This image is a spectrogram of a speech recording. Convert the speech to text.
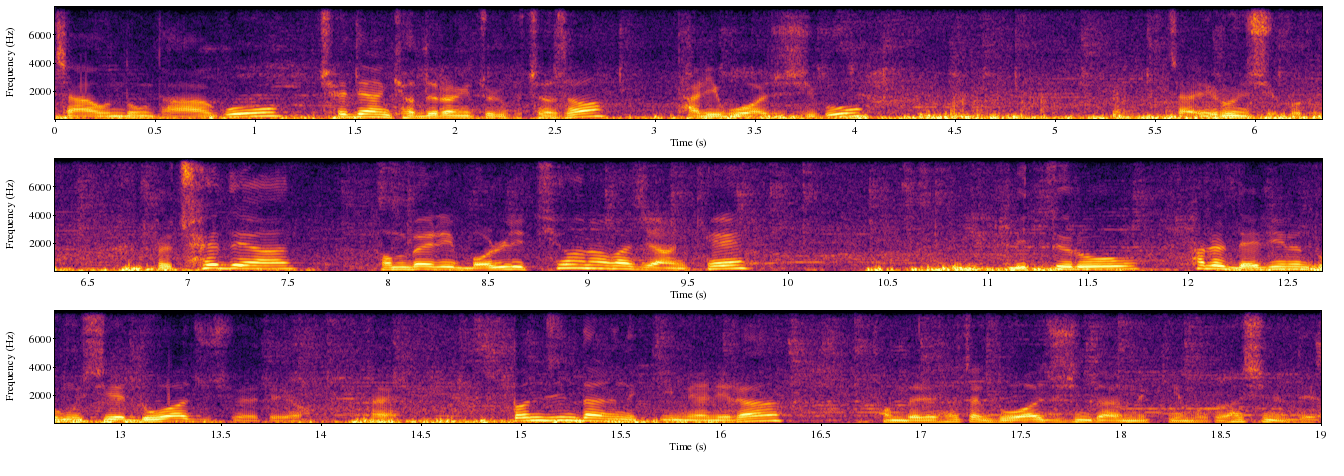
자, 운동 다 하고 최대한 겨드랑이 쪽에 붙여서 다리 모아주시고 자, 이런 식으로 최대한 덤벨이 멀리 튀어나가지 않게 밑으로 팔을 내리는 동시에 놓아주셔야 돼요. 네. 던진다는 느낌이 아니라 덤벨을 살짝 놓아주신다는 느낌으로 하시면 돼요.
